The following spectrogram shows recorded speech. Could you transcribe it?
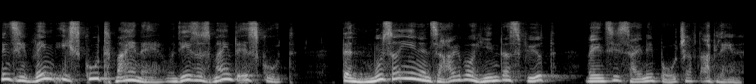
Wenn Sie, wenn ich's gut meine, und Jesus meinte es gut, dann muss er ihnen sagen, wohin das führt, wenn sie seine Botschaft ablehnen.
